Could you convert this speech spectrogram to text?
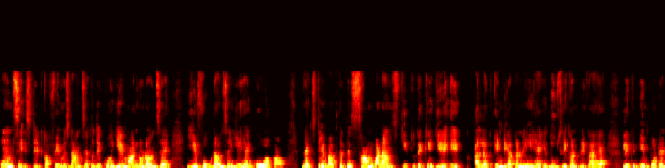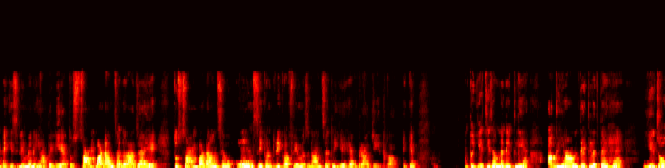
कौन से स्टेट का फ़ेमस डांस है? तो देखो, ये मांडो डांस है, ये फोक डांस है, ये है गोवा का। नेक्स्ट ये बात करते हैं सांबा डांस की। तो देखिए, ये एक अलग इंडिया का नहीं है, ये दूसरी कंट्री का है, लेकिन इम्पोर्टेंट है, इसलिए मैंने यहाँ पे लिया है। तो सांबा डांस अगर आ जाए तो सांबा डांस है, वो कौन सी कंट्री का फ़ेमस डांस है? तो ये है ब्राज़ील का, ठीक है? तो ये चीज़ हमने देख ली है। अभी हम देख लेते हैं, ये जो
